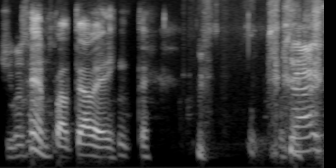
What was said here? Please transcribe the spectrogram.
Chivas. Empate a 20. O sea, es,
